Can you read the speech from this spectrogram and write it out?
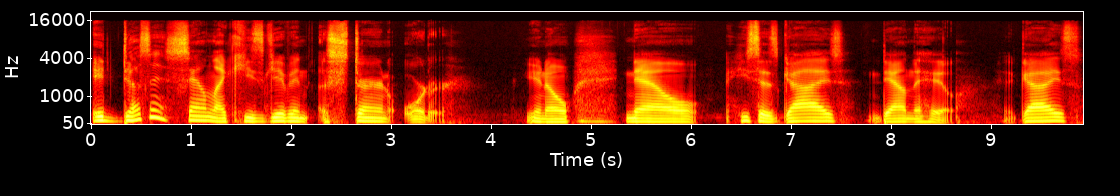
it doesn't sound like he's given a stern order. You know, now he says, guys, down the hill. Guys,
